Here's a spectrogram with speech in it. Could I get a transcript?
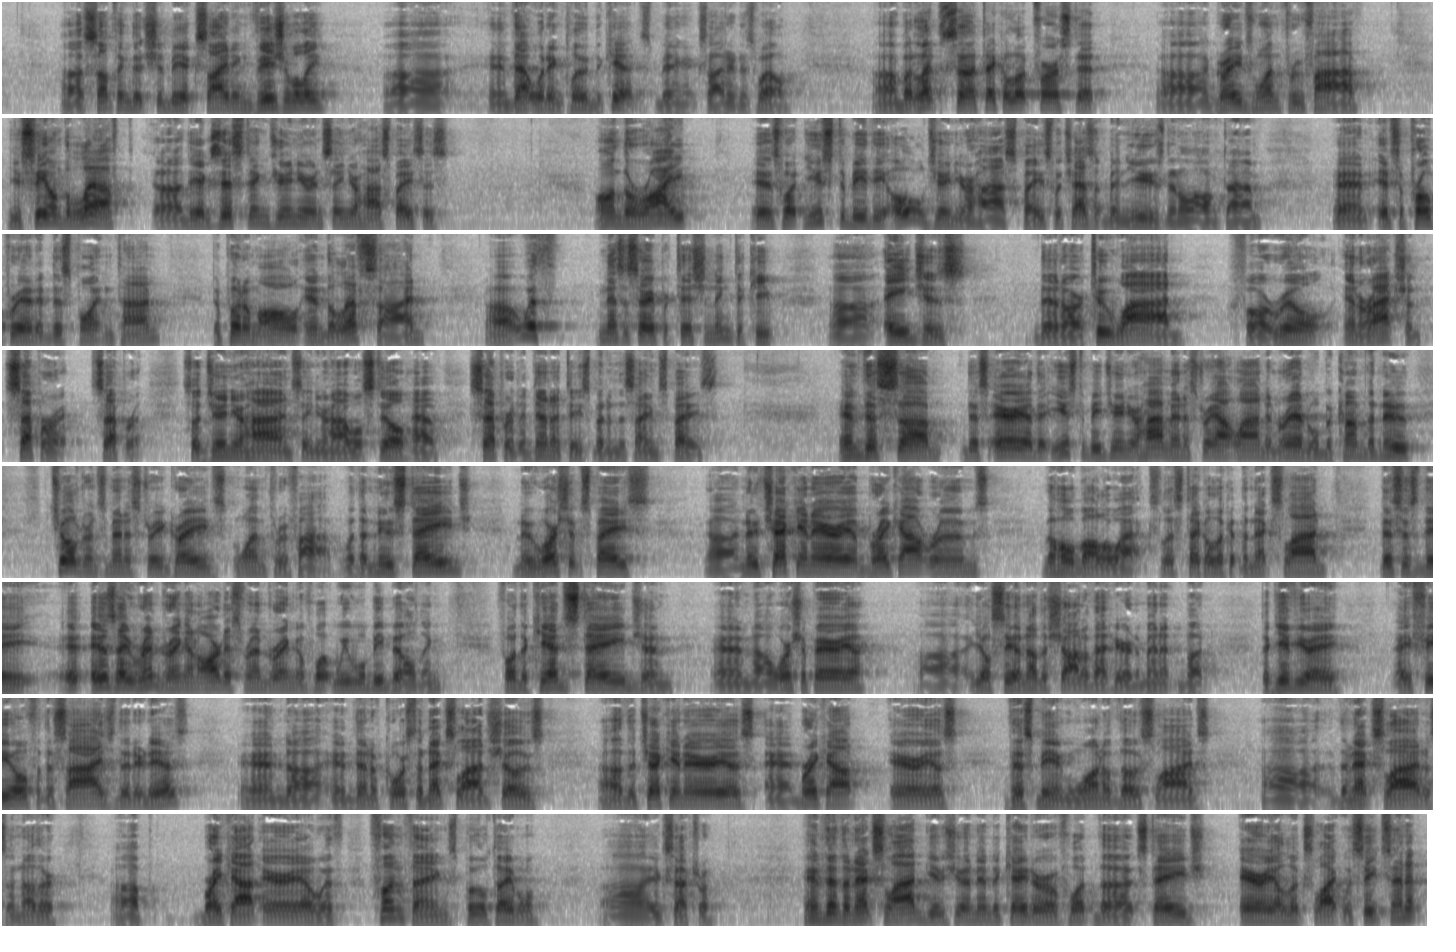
uh, something that should be exciting visually, uh, and that would include the kids being excited as well. Uh, but let's uh, take a look first at uh, grades one through five. You see on the left the existing junior and senior high spaces. On the right is what used to be the old junior high space, which hasn't been used in a long time. And it's appropriate at this point in time to put them all in the left side uh, with necessary partitioning to keep uh, ages that are too wide for real interaction separate separate so junior high and senior high will still have separate identities but in the same space and this, um, this area that used to be junior high ministry outlined in red will become the new children's ministry grades one through five with a new stage new worship space uh, new check-in area breakout rooms the whole ball of wax. Let's take a look at the next slide. This is the is a rendering, an artist rendering of what we will be building for the kids stage and and uh, worship area. Uh, you'll see another shot of that here in a minute, but to give you a a feel for the size that it is, and uh, and then of course the next slide shows uh, the check-in areas and breakout areas this being one of those slides. Uh, the next slide is another uh, breakout area with fun things, pool table, etc. And then the next slide gives you an indicator of what the stage area looks like with seats in it.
